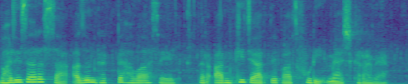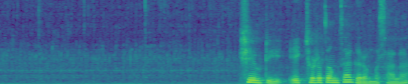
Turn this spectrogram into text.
भाजीचा रस्सा अजून घट्ट हवा असेल तर आणखी चार ते पाच फोडी मॅश कराव्या. शेवटी एक छोटा चमचा गरम मसाला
